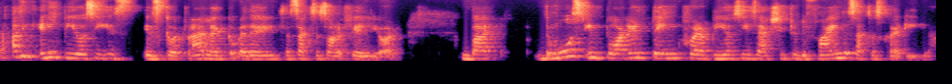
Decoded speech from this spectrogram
i think any poc is, is good right? Like whether it's a success or a failure. But the most important thing for a poc is actually to define the success criteria.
